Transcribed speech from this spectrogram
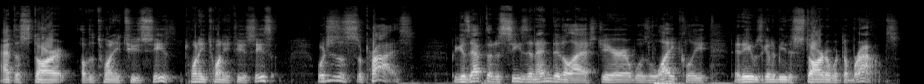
at the start of the 22 season, 2022 season, which is a surprise because after the season ended last year, it was likely that he was going to be the starter with the Browns.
